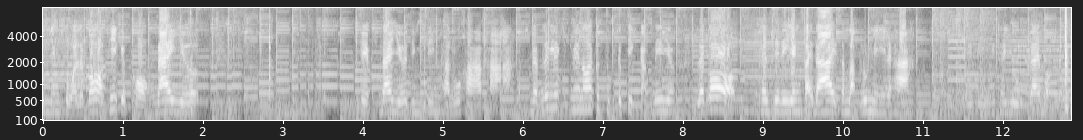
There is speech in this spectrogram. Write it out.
ลยังสวยแล้วก็ที่เก็บของได้เยอะ เก็บได้เยอะจริง ๆ ค่ะลูกค้าค่ะ แบบเล็กๆน้อยๆกระจุกกระจิกกับนี่เยอะ แล้วก็แผ่นซีดียังใส่ได้สำหรับรุ่นนี้นะคะซีดีวิทยุได้หมดเลย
